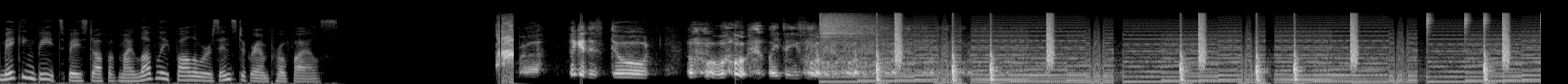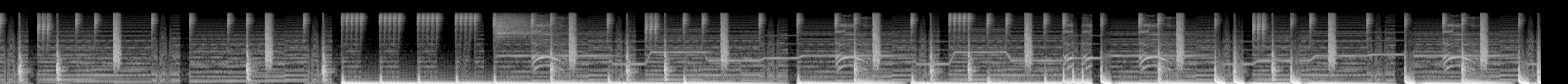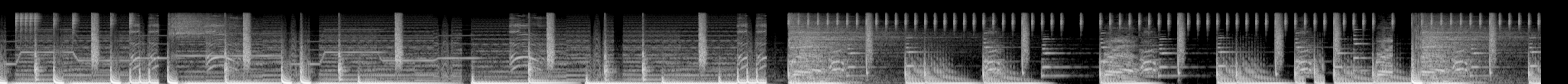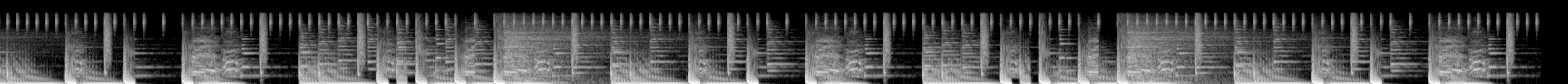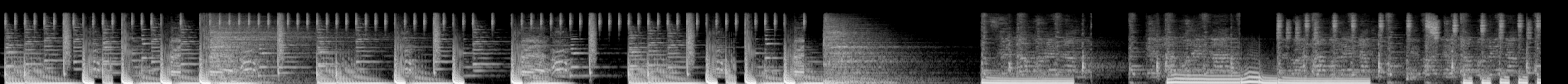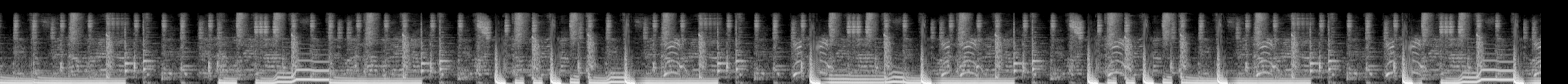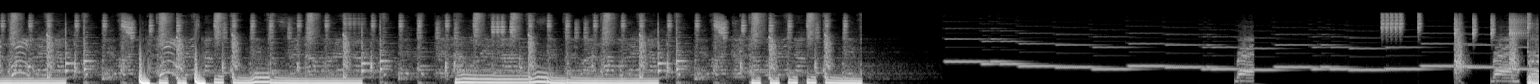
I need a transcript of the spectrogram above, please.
Making beats based off of my lovely followers' Instagram profiles. Bruh, look at this dude. Wait till you see rap.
